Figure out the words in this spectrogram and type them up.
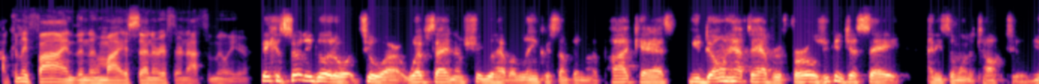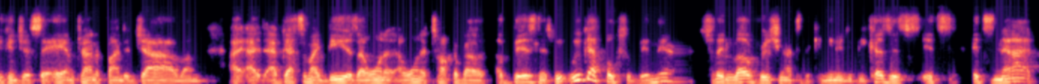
how can they find the Nehemiah Center if they're not familiar? They can certainly go to, to our website, and I'm sure you'll have a link or something on the podcast. You don't have to have referrals. You can just say, I need someone to talk to. You can just say, "Hey, I'm trying to find a job. I'm, I, I, have got some ideas. I want to, I want to talk about a business." We, we've got folks who've been there, so they love reaching out to the community because it's, it's, it's not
